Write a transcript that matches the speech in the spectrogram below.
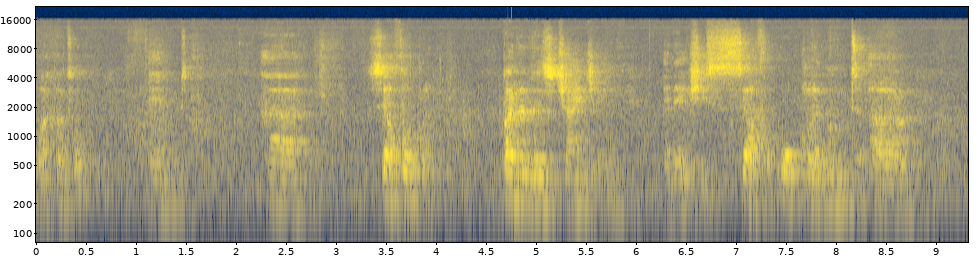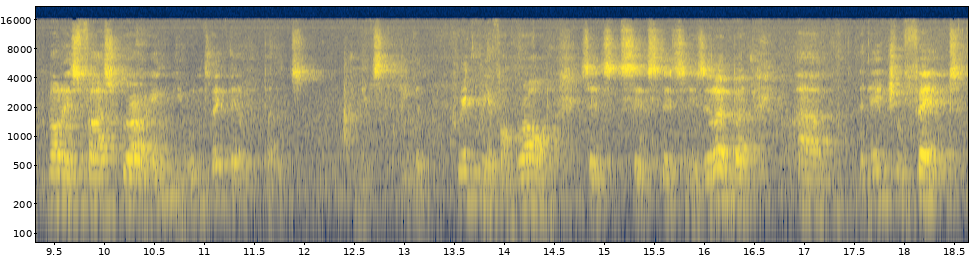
Waikato and uh, South Auckland. But it is changing and actually South Auckland are not as fast growing, you wouldn't think that, but it's, I mean, it's, you can correct me if I'm wrong, since, since that's New Zealand, but um, in actual fact,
